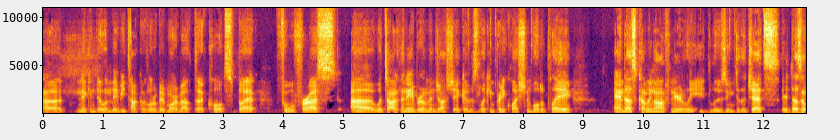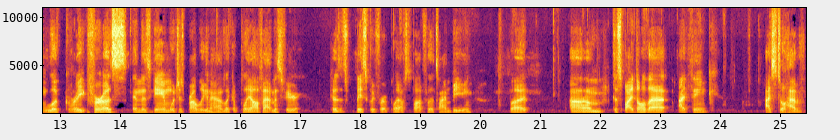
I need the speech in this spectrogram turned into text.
uh, Nick and Dylan maybe talk a little bit more about the Colts, but for for us, uh, with Johnathan Abram and Josh Jacobs looking pretty questionable to play, and us coming off nearly losing to the Jets, it doesn't look great for us in this game, which is probably going to have like a playoff atmosphere because it's basically for a playoff spot for the time being. But um, despite all that, I think I still have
